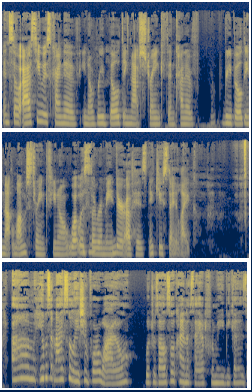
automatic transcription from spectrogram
And so as he was kind of, you know, rebuilding that strength and kind of rebuilding that lung strength, you know, what was the remainder of his NICU stay like? Um, he was in isolation for a while, which was also kind of sad for me because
